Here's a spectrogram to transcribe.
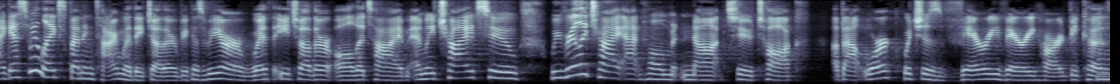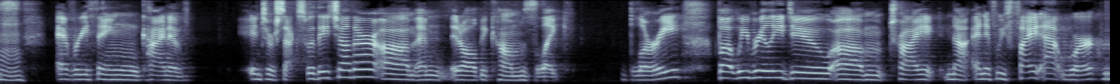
I guess we like spending time with each other because we are with each other all the time. And we try to, we really try at home not to talk about work, which is very, very hard because mm-hmm. everything kind of intersects with each other um, and it all becomes like blurry. But we really do um, try not and if we fight at work we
